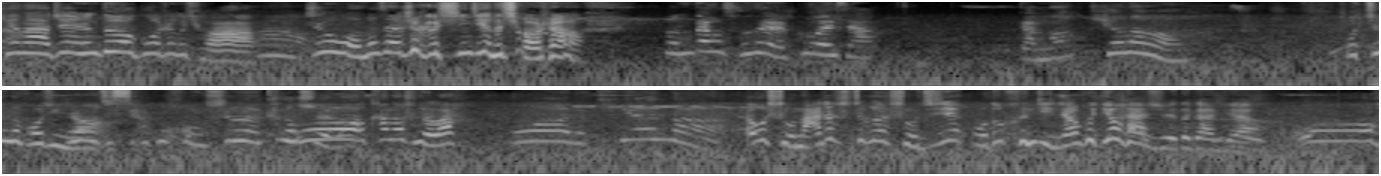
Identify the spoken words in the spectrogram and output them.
天哪，这些人都要过这个桥啊！嗯只有我们在这个新建的桥上。我们待会从那里过一下，敢吗？天哪，我真的好紧哇，张这！峡谷好深啊，看到水，了。看到水了！我的天哪！哎，我手拿着这个手机，我都很紧张，会掉下去的感觉。哇，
